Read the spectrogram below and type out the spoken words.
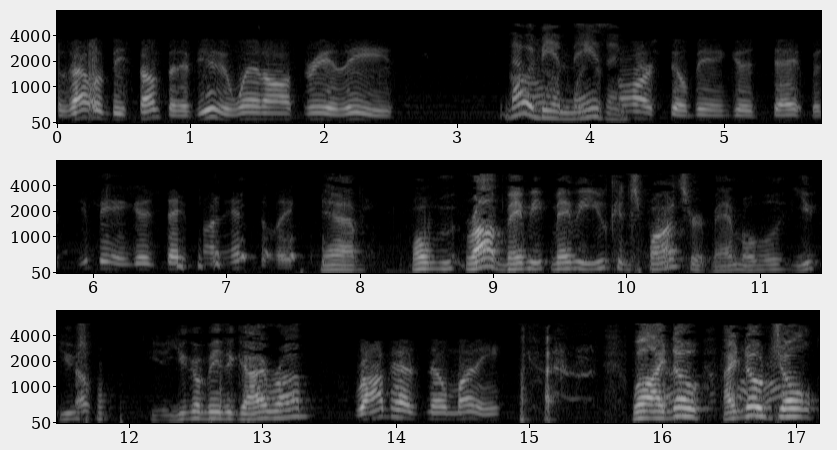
Because that would be something. If you could win all three of these, That would be Your amazing. car still be in good shape, but you'd be in good shape financially. Yeah. Well, Rob, maybe maybe you can sponsor it, man. Well, you you Nope. you gonna be the guy, Rob? Rob has no money. well, I know I know Joel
